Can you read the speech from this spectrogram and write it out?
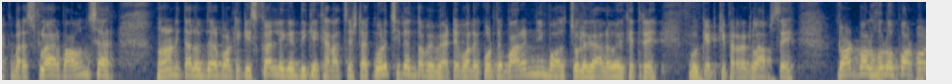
একেবারে স্লোয়ার বাউন্সার। রনি তালুকদার বলটিকে স্কোয়ার লেগের দিকে খেলার চেষ্টা করেছিলেন, তবে ব্যাটে বলে করতে পারেননি, বল চলে গেল এক্ষেত্রে উইকেট কিপারের গ্লাভসে। ডট বল হলো পরপর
